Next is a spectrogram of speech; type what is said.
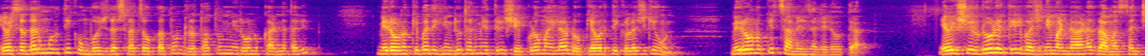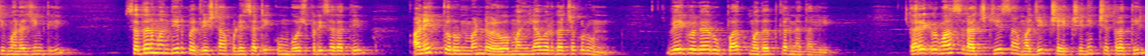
यावेळी सदर मूर्ती कुंभोज दसरा चौकातून रथातून मिरवणूक काढण्यात आली. मिरवणुकीमध्ये हिंदू धर्मीयातील शेकडो महिला डोक्यावरती कलश घेऊन मिरवणुकीत सामील झालेल्या होत्या. यावेळी शिरडोळ येथील भजनी मंडळानं ग्रामस्थांची मनं जिंकली. सदर मंदिर प्रतिष्ठापनेसाठी कुंभोज परिसरातील अनेक तरुण मंडळ व महिला वर्गाच्याकडून वेगवेगळ्या रूपात मदत करण्यात आली. कार्यक्रमास राजकीय सामाजिक शैक्षणिक क्षेत्रातील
